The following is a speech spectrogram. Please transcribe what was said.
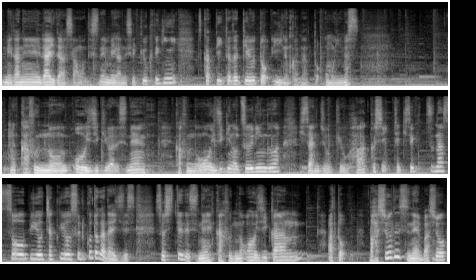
メガネライダーさんはですねメガネ積極的に使っていただけるといいのかなと思います花粉の多い時期はですね花粉の多い時期のツーリングは飛散状況を把握し適切な装備を着用することが大事です。そしてですね花粉の多い時間あと場所ですね。場所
